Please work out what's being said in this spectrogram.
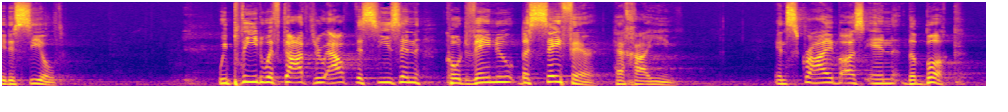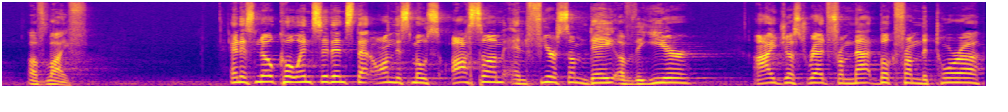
it is sealed. We plead with God throughout the season, Kodvenu Besefer Hechaim. Inscribe us in the book of life. And it's no coincidence that on this most awesome and fearsome day of the year, I just read from that book from the Torah,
